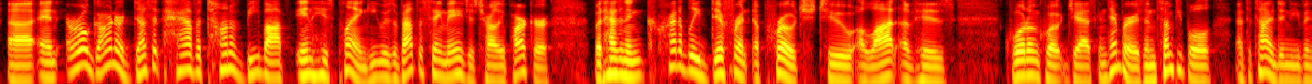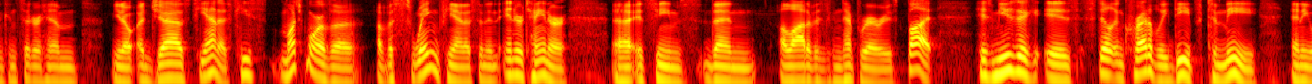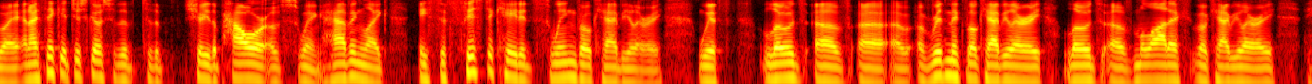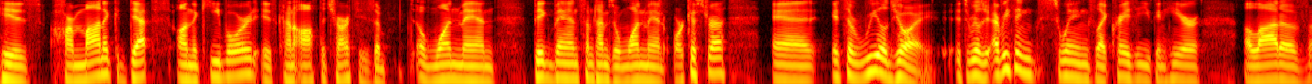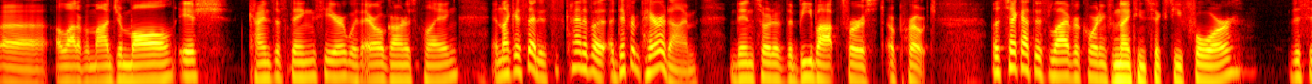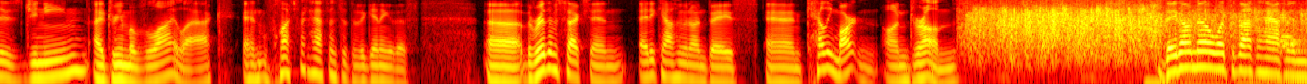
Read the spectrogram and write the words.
Uh, and Erroll Garner doesn't have a ton of bebop in his playing. He was about the same age as Charlie Parker, but has an incredibly different approach to a lot of his quote unquote jazz contemporaries. And some people at the time didn't even consider him, you know, a jazz pianist. He's much more of a of a swing pianist and an entertainer, uh, it seems, than a lot of his contemporaries. But his music is still incredibly deep to me anyway and i think it just goes to the to the show you the power of swing having like a sophisticated swing vocabulary with loads of, uh, a, rhythmic vocabulary, loads of melodic vocabulary. His harmonic depth on the keyboard is kind of off the charts. He's a, a one man big band, sometimes a one man orchestra. And it's a real joy. It's a real joy. Everything swings like crazy. You can hear a lot of uh, a lot of Ahmad Jamal ish kinds of things here with Erroll Garner's playing. And like I said, it's just kind of a, a different paradigm than sort of the bebop first approach. Let's check out this live recording from 1964. This is Jeannine, I Dream of Lilac. And watch what happens at the beginning of this. Uh, the rhythm section, Eddie Calhoun on bass, and Kelly Martin on drums. They don't know what's about to happen,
